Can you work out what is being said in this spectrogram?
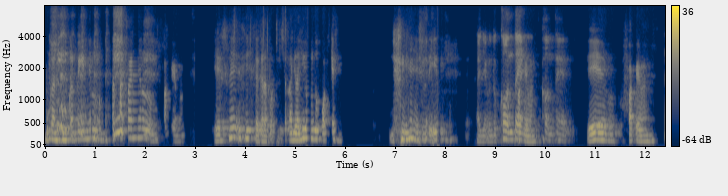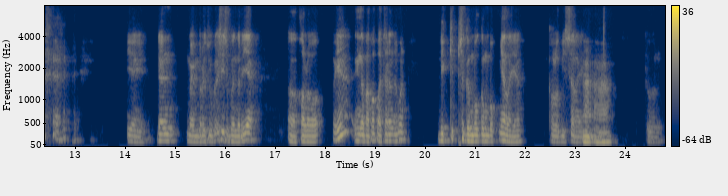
bukan bukan pengen nyelam, terpaksa nyelam pakai emang. Ya sebenarnya sih gara-gara podcast. lagi-lagi untuk podcast. Jadinya ya seperti itu. Hanya untuk konten, Oke, Bang. konten. Iya, fuck emang. Iya, iya. dan member juga sih sebenarnya eh, kalau ya ya nggak apa-apa pacaran cuman dikip segembok-gemboknya lah ya. Kalau bisa lah ya. Nah, Betul.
